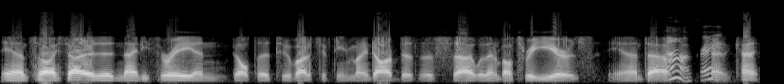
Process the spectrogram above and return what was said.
And so I started in '93 and built it to about a $15 million business uh, within about three years. And uh, oh, great. Kind, of, kind, of,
